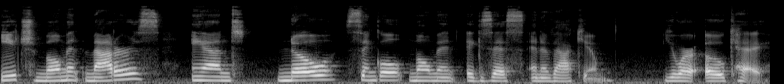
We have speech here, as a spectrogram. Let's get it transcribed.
each moment matters and no single moment exists in a vacuum. You are okay.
